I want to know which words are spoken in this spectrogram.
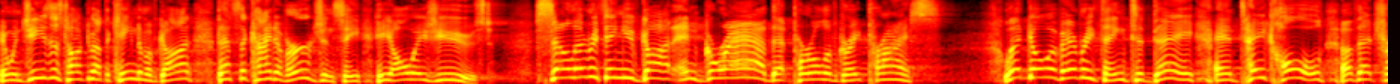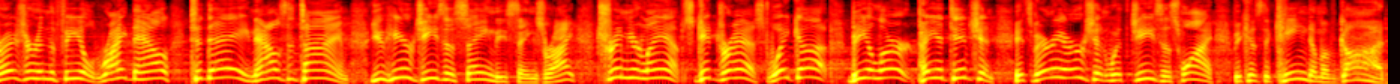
And when Jesus talked about the kingdom of God, that's the kind of urgency he always used. Sell everything you've got and grab that pearl of great price. Let go of everything today and take hold of that treasure in the field right now, today. Now's the time. You hear Jesus saying these things, right? Trim your lamps, get dressed, wake up, be alert, pay attention. It's very urgent with Jesus. Why? Because the kingdom of God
